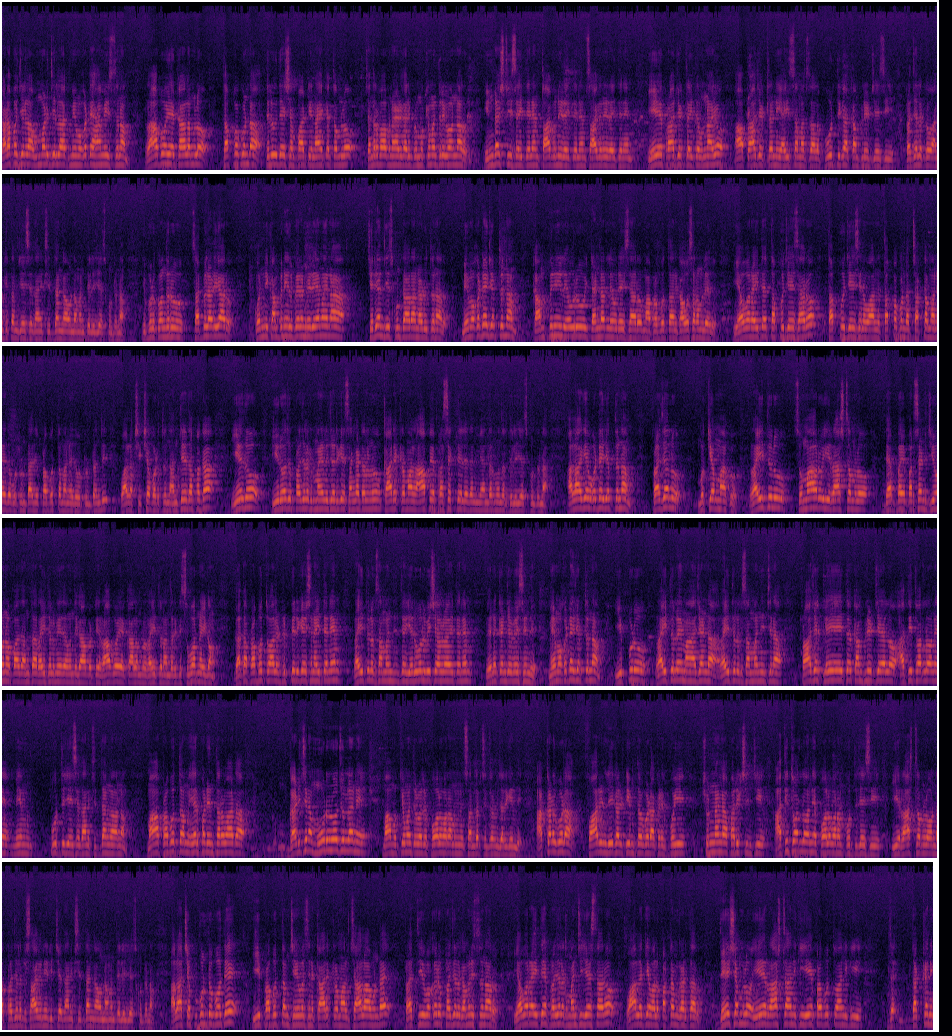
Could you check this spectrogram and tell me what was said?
కడప జిల్లా ఉమ్మడి జిల్లాకు మేము ఒకటే హామీ ఇస్తున్నాం. రాబోయే కాలంలో తప్పకుండా తెలుగుదేశం పార్టీ నాయకత్వంలో చంద్రబాబు నాయుడు గారు ఇప్పుడు ముఖ్యమంత్రిగా ఉన్నారు. ఇండస్ట్రీస్ అయితేనేం తాగునీరు అయితేనేం సాగునీరు అయితేనేం ఏ ప్రాజెక్టులు అయితే ఉన్నాయో ఆ ప్రాజెక్టులన్నీ ఐదు సంవత్సరాలు పూర్తిగా కంప్లీట్ చేసి ప్రజలకు అంకితం చేసేదానికి సిద్ధంగా ఉండమని తెలియజేసుకుంటున్నాం. ఇప్పుడు కొందరు సభ్యులు అడిగారు కొన్ని కంపెనీల పేరు మీరు ఏమైనా చర్యలు తీసుకుంటారా? అని అడుగుతున్నారు. మేము ఒకటే చెప్తున్నాం కంపెనీలు ఎవరు టెండర్లు ఎవరు వేసినారో మా ప్రభుత్వానికి అవసరం లేదు. ఎవరైతే తప్పు చేశారో తప్పు చేసిన వాళ్ళని తప్పకుండా చట్టం అనేది ఒకటి ఉంటుంది ప్రభుత్వం అనేది ఒకటి ఉంటుంది వాళ్ళకి శిక్ష పడుతుంది. అంతే తప్పక ఏదో ఈరోజు ప్రజలకు మేలు జరిగే సంఘటనలను కార్యక్రమాలను ఆపే ప్రసక్తే లేదని మీ అందరి ముందర తెలియజేసుకుంటున్నా. అలాగే ఒకటే చెప్తున్నాం ప్రజలు ముఖ్యం మాకు రైతులు సుమారు ఈ రాష్ట్రంలో డెబ్బై పర్సెంట్ జీవనోపాధి అంతా రైతుల మీద ఉంది కాబట్టి రాబోయే కాలంలో రైతులందరికీ సువర్ణయుగం. గత ప్రభుత్వాలు డ్రిప్ ఇరిగేషన్ అయితేనేం రైతులకు సంబంధించిన ఎరువుల విషయంలో అయితేనేం వెనుకంజ వేసింది. మేము ఒకటే చెప్తున్నాం ఇప్పుడు రైతులే మా అజెండా. రైతులకు సంబంధించిన ప్రాజెక్టులు ఏదైతే కంప్లీట్ చేయాలో అతి త్వరలోనే మేము పూర్తి చేసేదానికి సిద్ధంగా ఉన్నాం. మా ప్రభుత్వం ఏర్పడిన తర్వాత గడిచిన మూడు రోజుల్లోనే మా ముఖ్యమంత్రి వారు పోలవరం సందర్శించడం జరిగింది. అక్కడ కూడా ఫారిన్ లీగల్ టీంతో కూడా అక్కడికి పోయి క్షుణ్ణంగా పరీక్షించి అతి త్వరలోనే పోలవరం పూర్తి చేసి ఈ రాష్ట్రంలో ఉన్న ప్రజలకు సాగునీరు ఇచ్చేదానికి సిద్ధంగా ఉన్నామని తెలియజేసుకుంటున్నాం. అలా చెప్పుకుంటూ పోతే ఈ ప్రభుత్వం చేయవలసిన కార్యక్రమాలు చాలా ఉన్నాయి. ప్రతి ఒక్కరూ ప్రజలు గమనిస్తున్నారు. ఎవరైతే ప్రజలకు మంచి చేస్తారో వాళ్ళకే వాళ్ళు పట్టం కడతారు. దేశంలో ఏ రాష్ట్రానికి ఏ ప్రభుత్వానికి దక్కని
